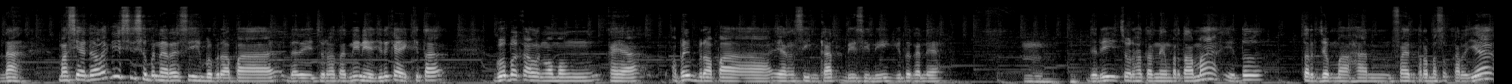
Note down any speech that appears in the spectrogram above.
Nah masih ada lagi sih sebenarnya sih beberapa dari curhatan ini ya. Jadi kayak kita gue bakal ngomong kayak apa ya beberapa yang singkat di sini gitu kan ya. Hmm. Jadi curhatan yang pertama itu terjemahan fan termasuk karya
